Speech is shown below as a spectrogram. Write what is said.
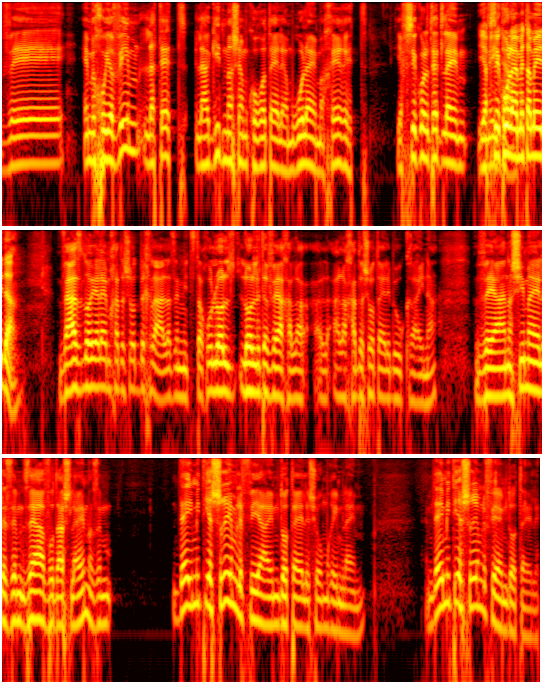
והם מחויבים לתת, להגיד מה שהמקורות האלה אמרו להם, אחרת יפסיקו לתת להם יפסיקו מידע. להם את המידע. ואז לא יהיה להם חדשות בכלל, אז הם יצטרכו לא, לא לדווח על, על, על החדשות האלה באוקראינה. והאנשים האלה, זה, זה העבודה שלהם, אז הם די מתיישרים לפי העמדות האלה שאומרים להם. הם די מתיישרים לפי העמדות האלה.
